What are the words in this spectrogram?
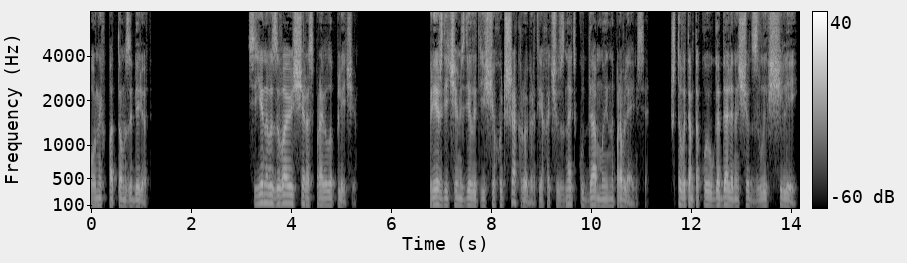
он их потом заберет. Сиена вызывающе расправила плечи. Прежде чем сделать еще хоть шаг, Роберт, я хочу знать, куда мы направляемся. Что вы там такое угадали насчет злых щелей?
